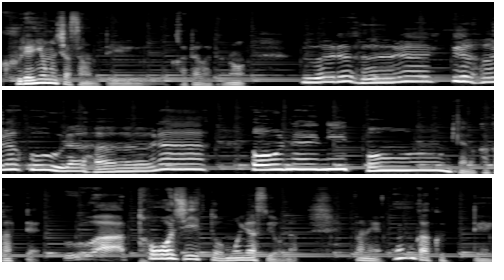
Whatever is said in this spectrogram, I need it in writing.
クレヨン社さんっていう方々の、うわらはら、やはらほらはら、オーナイトニッポンみたいなのかかって、うわぁ、当時と思い出すような。やっぱね、音楽って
